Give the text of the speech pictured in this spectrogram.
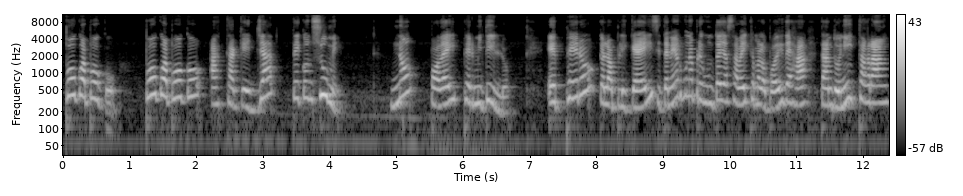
poco a poco, poco a poco, hasta que ya te consume. No podéis permitirlo. Espero que lo apliquéis. Si tenéis alguna pregunta, ya sabéis que me lo podéis dejar tanto en Instagram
